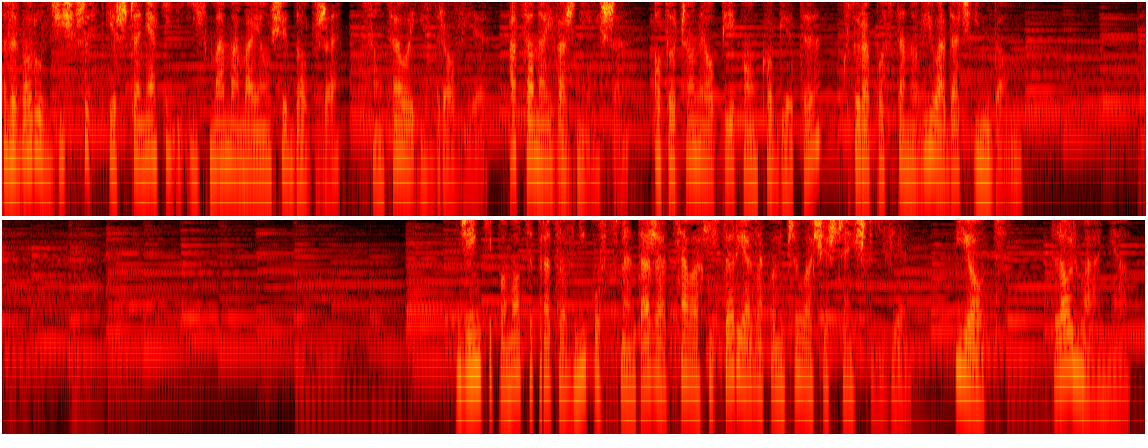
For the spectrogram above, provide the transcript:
Wyborów dziś wszystkie szczeniaki i ich mama mają się dobrze, są całe i zdrowie, a co najważniejsze, otoczone opieką kobiety, która postanowiła dać im dom. Dzięki pomocy pracowników cmentarza cała historia zakończyła się szczęśliwie. J. Lolmania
